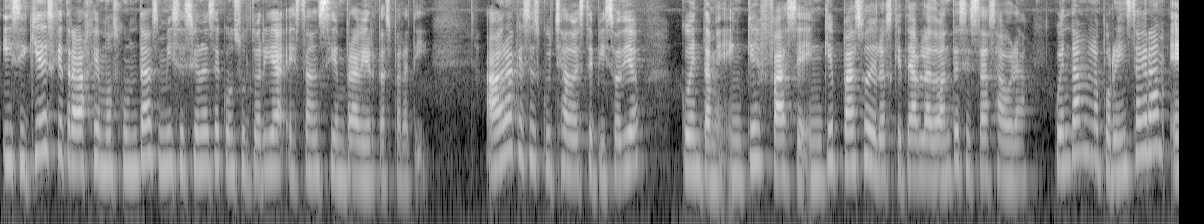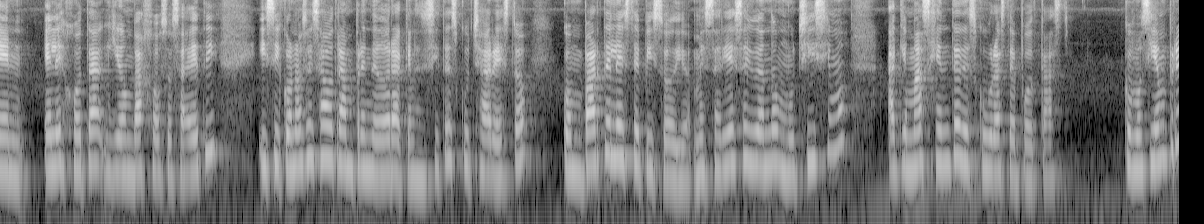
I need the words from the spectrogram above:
Y si quieres que trabajemos juntas, mis sesiones de consultoría están siempre abiertas para ti. Ahora que has escuchado este episodio, cuéntame en qué fase, en qué paso de los que te he hablado antes estás ahora. Cuéntamelo por Instagram en lj-society y si conoces a otra emprendedora que necesite escuchar esto, compártele este episodio. Me estarías ayudando muchísimo a que más gente descubra este podcast. Como siempre,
